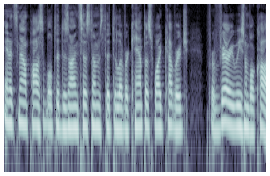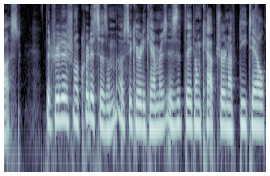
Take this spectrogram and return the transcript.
and it's now possible to design systems that deliver campus wide coverage for very reasonable cost. The traditional criticism of security cameras is that they don't capture enough detail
